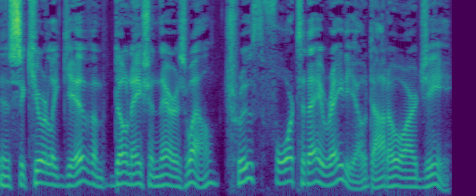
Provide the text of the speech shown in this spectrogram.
uh, securely give a donation there as well, truthfortodayradio.org.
